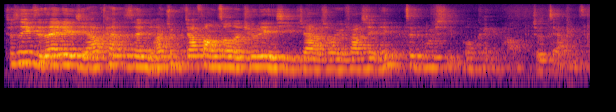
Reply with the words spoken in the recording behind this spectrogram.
就是一直在练习，然后看着身体，然后就比较放松的去练习瑜伽的时候，你发现哎这个不行，OK 好就这样子。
